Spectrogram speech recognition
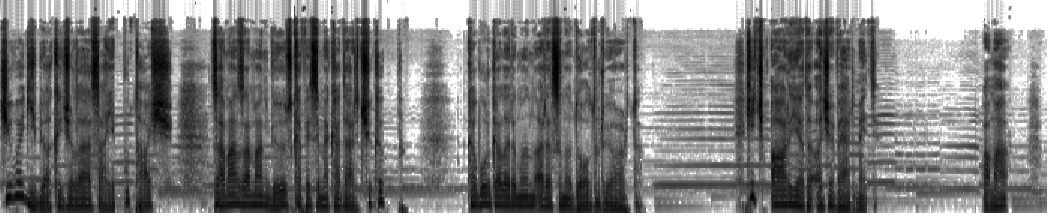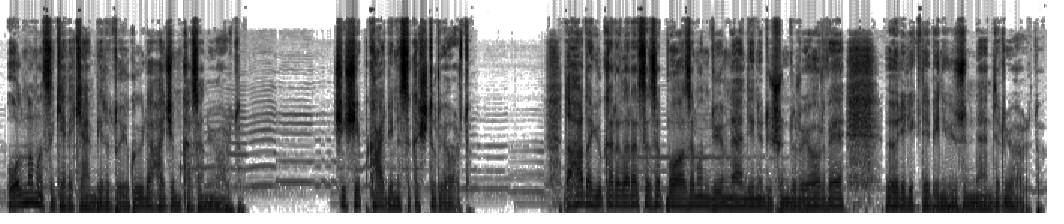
Civa gibi akıcılığa sahip bu taş zaman zaman göğüs kafesime kadar çıkıp kaburgalarımın arasını dolduruyordu. Hiç ağrı ya da acı vermedi. Ama olmaması gereken bir duyguyla hacim kazanıyordu. Şişip kalbimi sıkıştırıyordu. Daha da yukarılara sızıp boğazımın düğümlendiğini düşündürüyor ve böylelikle beni hüzünlendiriyordu.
